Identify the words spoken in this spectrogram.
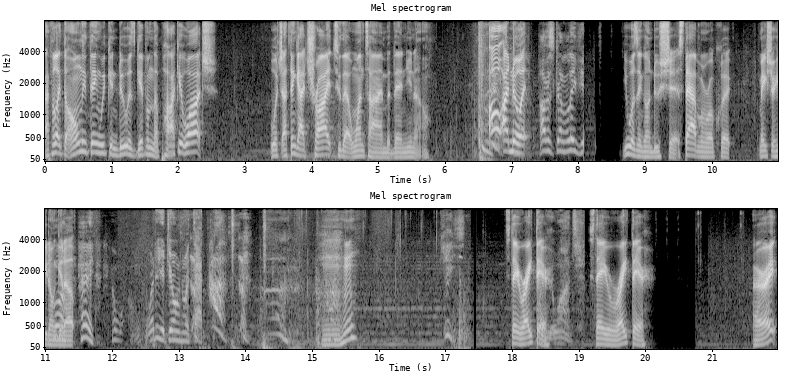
I feel like the only thing we can do is give him the pocket watch, which I think I tried to that one time, but then, you know. Oh, I knew it. I was gonna leave you. You wasn't going to do shit. Stab him real quick. Make sure he don't get Oh, up. Hey, what are you doing with that? Mm-hmm. Jeez. Stay right there. you want? Stay right there. All right.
